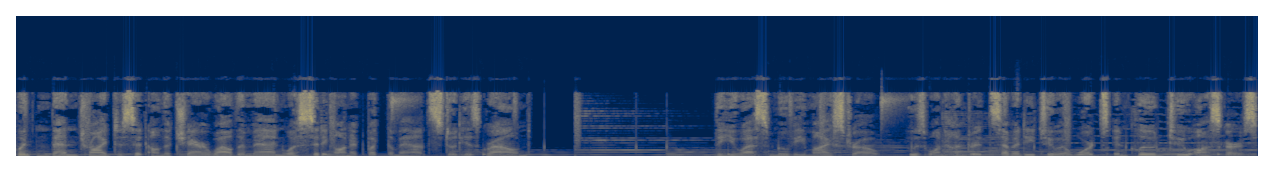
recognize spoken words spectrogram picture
Quentin then tried to sit on the chair while the man was sitting on it but the man stood his ground. The U.S. movie Maestro, whose 172 awards include two Oscars,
